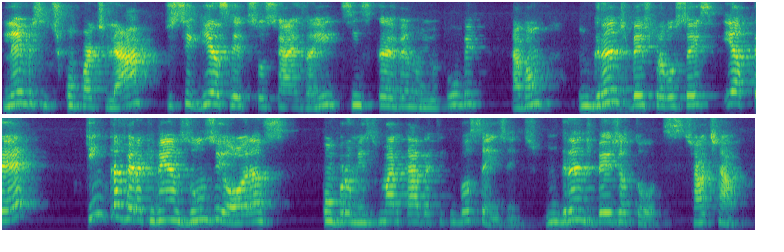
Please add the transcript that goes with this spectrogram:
Lembre-se de compartilhar, de seguir as redes sociais aí, de se inscrever no YouTube, tá bom? Um grande beijo para vocês e até quinta-feira que vem às 11 horas, compromisso marcado aqui com vocês, gente. Um grande beijo a todos. Tchau, tchau.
